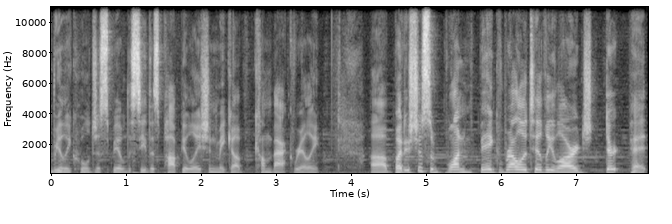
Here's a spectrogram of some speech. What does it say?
really cool just to be able to see this population makeup come back, really. Uh, but it's just one big, relatively large dirt pit.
